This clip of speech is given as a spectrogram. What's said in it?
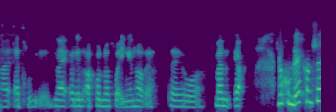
Nei, jeg tror, nei og det, akkurat nå tror jeg ingen har det. det er jo, men ja, nok om det, kanskje.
